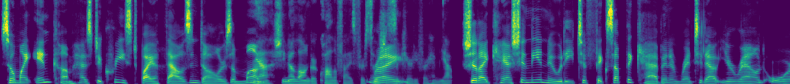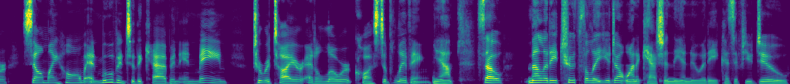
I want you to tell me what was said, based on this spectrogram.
so my income has decreased by $1,000 a month. yeah, she no longer qualifies for Social Right. Security for him. Yep. Should I cash in the annuity to fix up the cabin and rent it out year round, or sell my home and move into the cabin in Maine to retire at a lower cost of living? Yeah. So, Melody, truthfully, you don't want to cash in the annuity because if you do,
